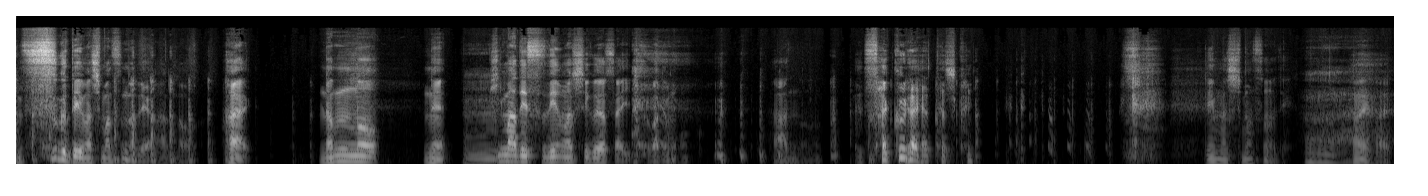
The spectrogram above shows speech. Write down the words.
の、すぐ電話しますので、あの、はい。何の、ね、うん暇です、電話してくださいとかでも、あの、桜や確かに。電話しますので。ははいはい。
